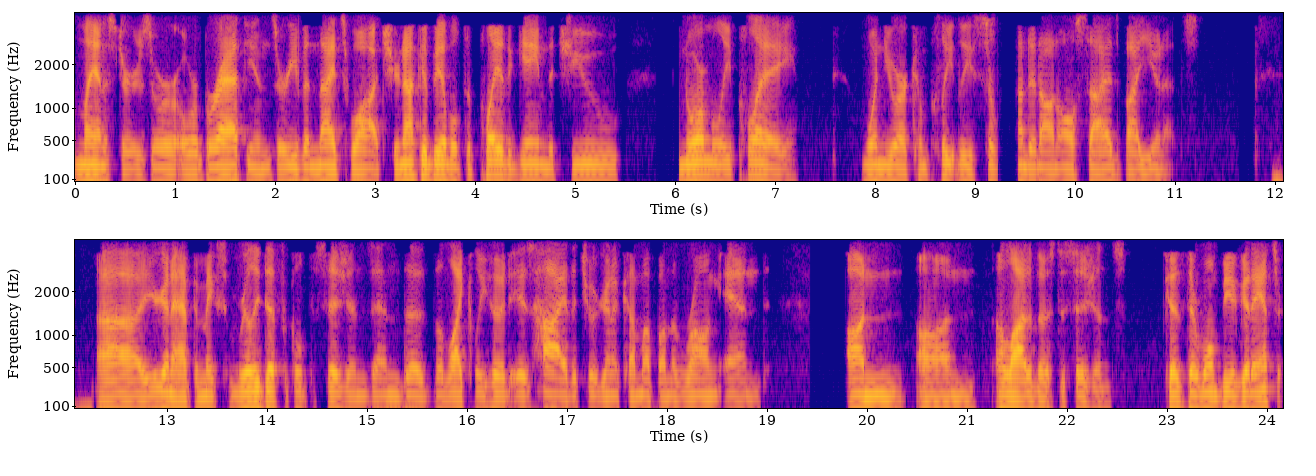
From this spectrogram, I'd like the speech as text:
Lannisters or or Baratheons or even Night's Watch, you're not going to be able to play the game that you normally play when you are completely surrounded on all sides by units. Uh, you're going to have to make some really difficult decisions, and the, the likelihood is high that you're going to come up on the wrong end on on a lot of those decisions because there won't be a good answer.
